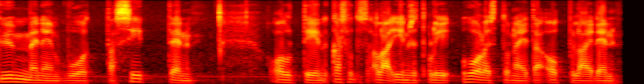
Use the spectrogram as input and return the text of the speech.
kymmenen vuotta sitten. Oltiin, kasvatusala ihmiset oli huolestuneita oppilaiden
